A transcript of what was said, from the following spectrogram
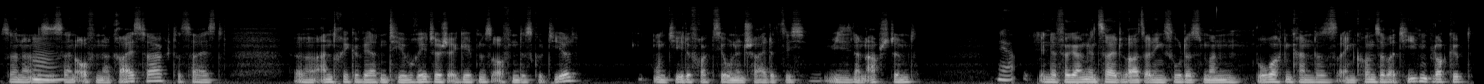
sondern es Mhm. ist ein offener Kreistag. Das heißt, äh, Anträge werden theoretisch ergebnisoffen diskutiert und jede Fraktion entscheidet sich, wie sie dann abstimmt. Ja. In der vergangenen Zeit war es allerdings so, dass man beobachten kann, dass es einen konservativen Block gibt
